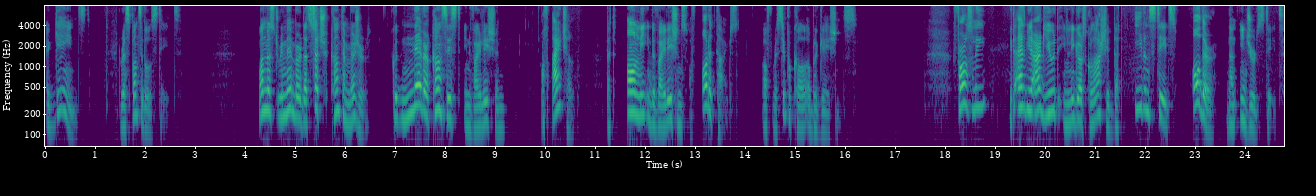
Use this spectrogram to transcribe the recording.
against the responsible state, one must remember that such countermeasures could never consist in violation of IHL, but only in the violations of other types of reciprocal obligations. Fourthly, it has been argued in legal scholarship that even states other than injured state,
